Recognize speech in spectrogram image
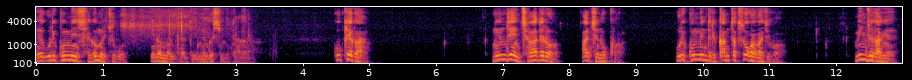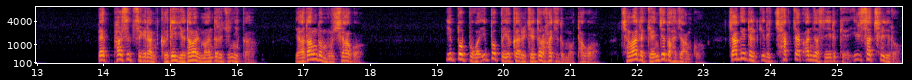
예, 우리 국민 세금을 주고 이런 놈들한테 있는 것입니다. 국회가 문재인 청와대로 앉혀놓고 우리 국민들이 깜짝 쏘가가지고 민주당에 180석이란 거대 여당을 만들어주니까 야당도 무시하고 입법부가 입법부 역할을 제대로 하지도 못하고 청와대 견제도 하지 않고 자기들끼리 착착 앉아서 이렇게 일사천리로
